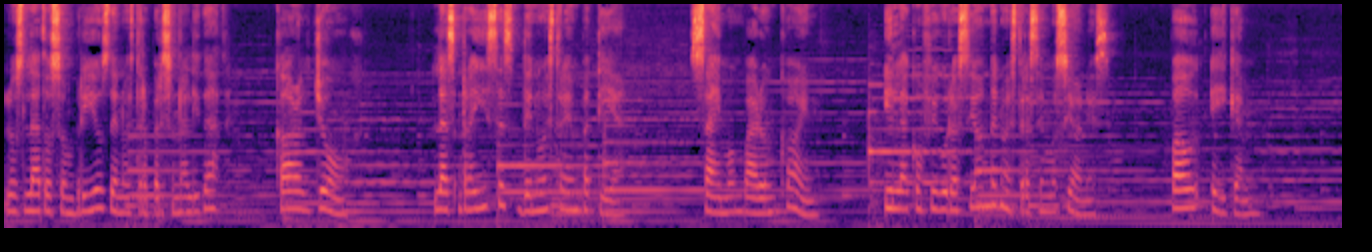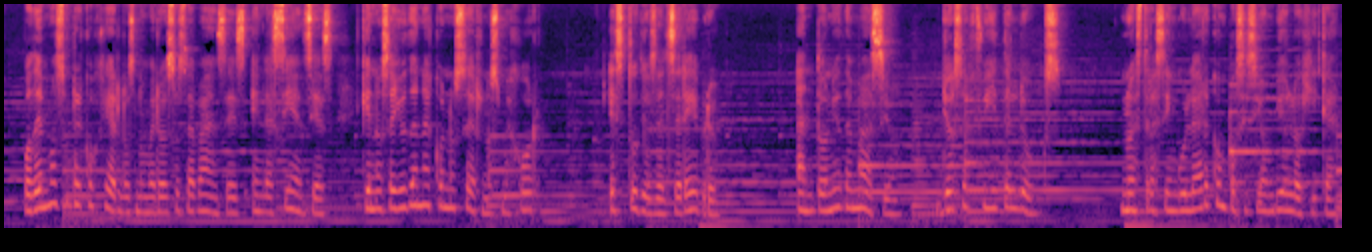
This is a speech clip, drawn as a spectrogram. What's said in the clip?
Los lados sombríos de nuestra personalidad, Carl Jung, Las raíces de nuestra empatía, Simon Baron Cohen, y la configuración de nuestras emociones, Paul Ekman. Podemos recoger los numerosos avances en las ciencias que nos ayudan a conocernos mejor. Estudios del cerebro, Antonio Damasio, Josephine Deluxe, Nuestra singular composición biológica,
